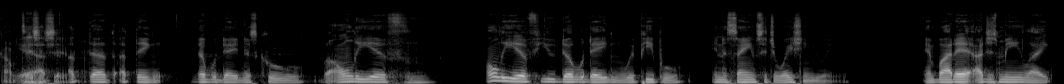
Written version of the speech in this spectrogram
competition I, shit. I, I, I think double dating is cool, but only if Mm-hmm. Only if you double dating with people in the same situation you in. And by that, I just mean like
